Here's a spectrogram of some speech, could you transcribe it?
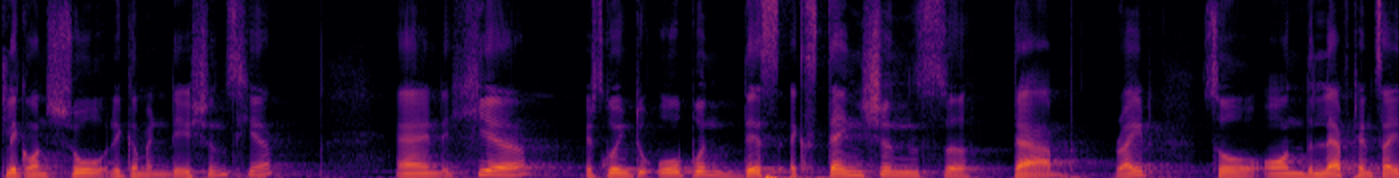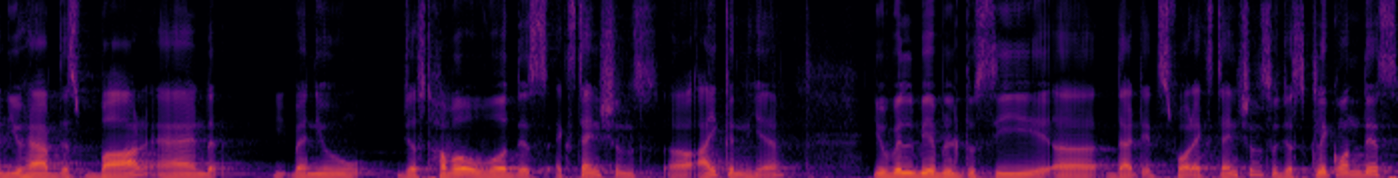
click on show recommendations here and here it's going to open this extensions uh, tab right so on the left hand side you have this bar and when you just hover over this extensions uh, icon here you will be able to see uh, that it's for extensions so just click on this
